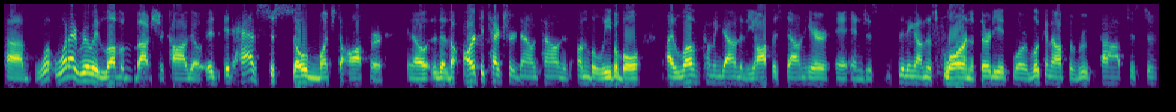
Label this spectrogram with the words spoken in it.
Um, what what I really love about Chicago is it has just so much to offer. You know, the the architecture downtown is unbelievable. I love coming down to the office down here and, and just sitting on this floor on the 38th floor, looking off the rooftop, just just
